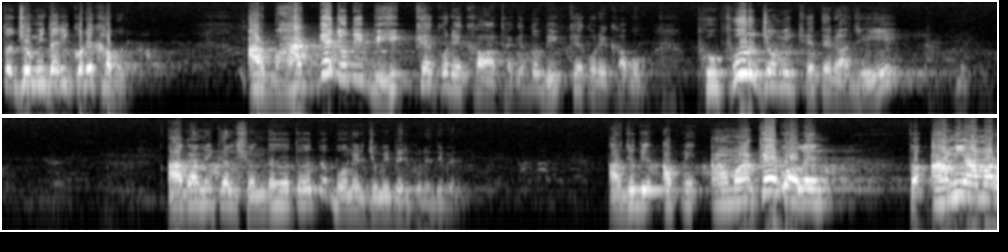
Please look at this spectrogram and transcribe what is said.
তো জমিদারি করে খাব। আর ভাগ্যে যদি ভিক্ষে করে খাওয়া থাকে, তো ভিক্ষে করে খাব। ফুফুর জমি খেতে রাজি আগামীকাল সন্ধ্যা হতে হতে বনের জমি বের করে দিবেন। আর যদি আপনি আমাকে বলেন তো আমি আমার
